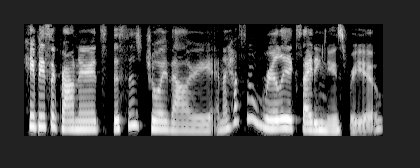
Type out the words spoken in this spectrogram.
Hey, Basic Brown Nerds, this is Joy Valerie, and I have some really exciting news for you.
